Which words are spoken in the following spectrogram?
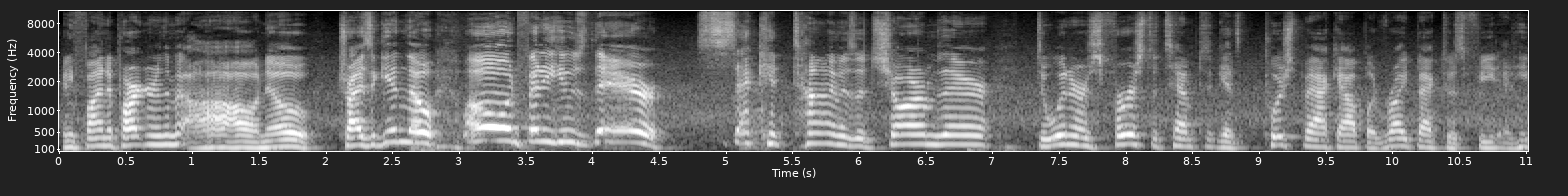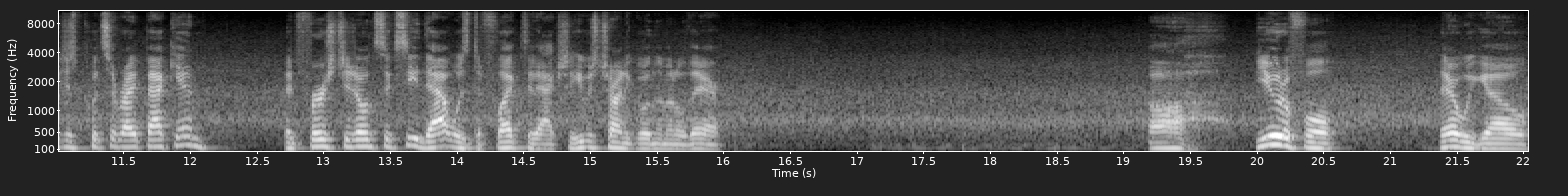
Can he find a partner in the middle? Oh, no. Tries again, though. Oh, and Fetty Hughes there. Second time is a charm there. De Winter's first attempt gets pushed back out, but right back to his feet, and he just puts it right back in. At first, you don't succeed. That was deflected, actually. He was trying to go in the middle there. Oh, beautiful. There we go.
